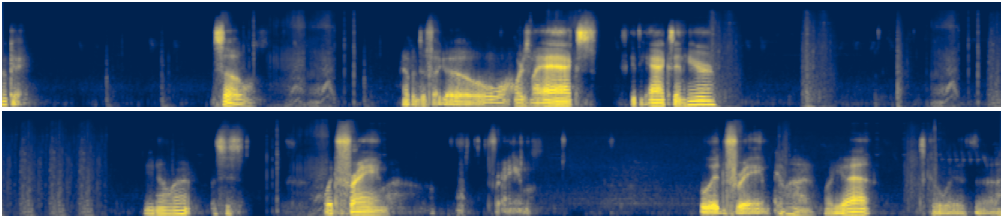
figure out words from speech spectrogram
Okay. So, happens if I go, where's my axe? Let's get the axe in here. You know what? Let's just, wood frame. Frame. Wood frame. Come on, where are you at? Let's go with uh,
